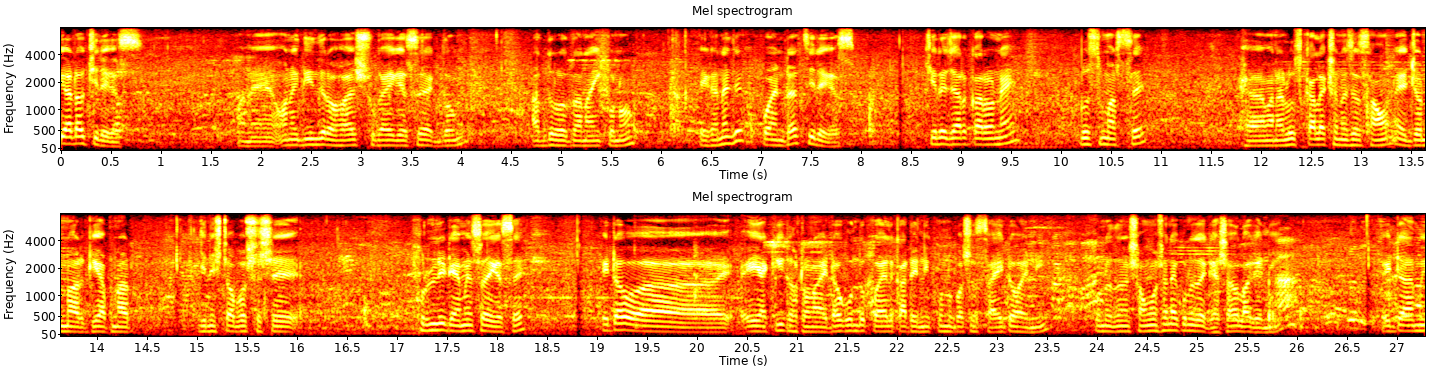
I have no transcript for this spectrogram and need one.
ইয়াটাও চিরে গেছে। মানে অনেক দিন ধরে হয় শুকাই গেছে একদম। আর্দ্রতা নাই কোনো। এখানে যে পয়েন্টটা চিরে গেছে। চিরে যাওয়ার কারণে লুজ মারছে। হ্যাঁ মানে লুজ কালেকশন হয়েছে সাউন্ড। এই জন্য আর কি আপনার জিনিসটা অবশেষে ফুললি ড্যামেজ হয়ে গেছে। এটাও এই একই ঘটনা। এটাও কিন্তু কয়েল কাটেনি, কোনো পাশে সাইডও হয়নি। কোনো ধরনের সমস্যা নেই, কোনো জায়গায় ঘেঁষাও লাগেনি। এটা আমি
